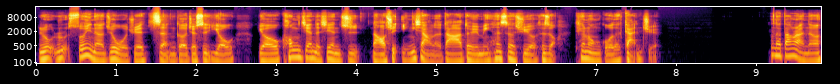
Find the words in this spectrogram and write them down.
如如，所以呢，就我觉得整个就是由由空间的限制，然后去影响了大家对于民生社区有这种天龙国的感觉。那当然呢，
